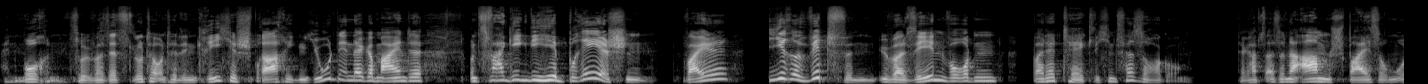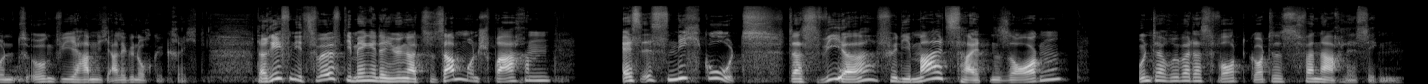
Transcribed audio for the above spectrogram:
ein Murren, so übersetzt Luther unter den griechischsprachigen Juden in der Gemeinde, und zwar gegen die hebräischen, weil ihre Witwen übersehen wurden bei der täglichen Versorgung. Da gab es also eine Armenspeisung und irgendwie haben nicht alle genug gekriegt. Da riefen die zwölf die Menge der Jünger zusammen und sprachen, es ist nicht gut, dass wir für die Mahlzeiten sorgen und darüber das Wort Gottes vernachlässigen.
